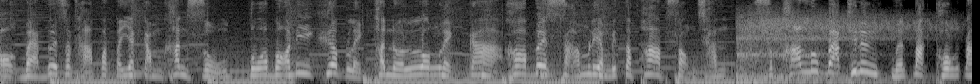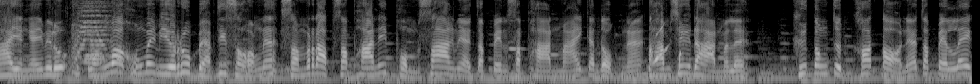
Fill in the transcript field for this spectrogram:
ออกแบบด้วยสถาปัตยกรรมขั้นสูง ตัวบอดี้เคลือบเหล็ก ถนนลงเหล็กก้า ครอบด้วยสามเหลี่ยมมิตรภาพ 2 ชั้นสะพานรูปแบบที่หนึ่งเหมือนปักธงตายยังไงไม่รู้ หวังว่าคงไม่มีรูปแบบที่สองนะสำหรับสะพานที่ผมสร้างเนี่ยจะเป็นสะพานไม้กระดกนะ ตามชื่อด่านมาเลย คือตรงจุดข้อต่อเนี่ยจะเป็นเลข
